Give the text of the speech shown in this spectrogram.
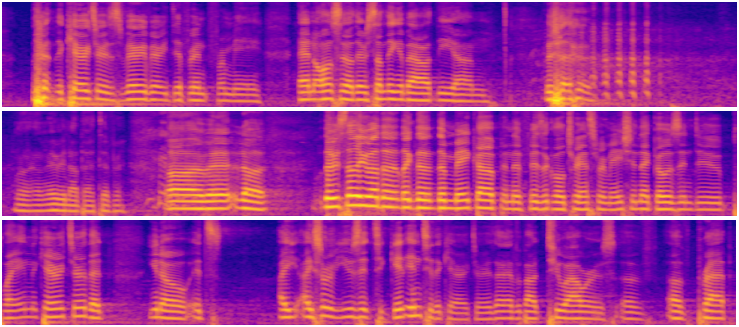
the character is very, very different from me. And also, there's something about the. Um, Well, maybe not that different. uh, but, no. There's something about the like the, the makeup and the physical transformation that goes into playing the character that, you know, it's I, I sort of use it to get into the character. I have about two hours of, of prep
